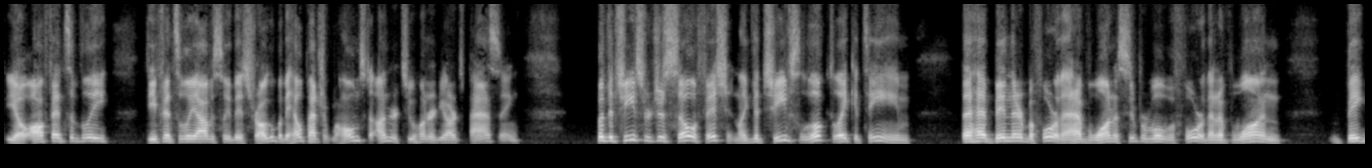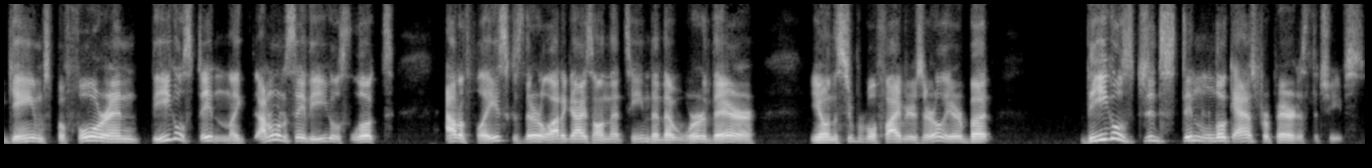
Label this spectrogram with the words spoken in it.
you know, offensively, defensively, obviously they struggled, but they held Patrick Mahomes to under 200 yards passing. But the Chiefs were just so efficient. Like the Chiefs looked like a team that had been there before, that have won a Super Bowl before, that have won big games before, and the Eagles didn't. Like, I don't want to say the Eagles looked out of place because there are a lot of guys on that team that, that were there, you know, in the Super Bowl five years earlier, but the Eagles just didn't look as prepared as the Chiefs.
